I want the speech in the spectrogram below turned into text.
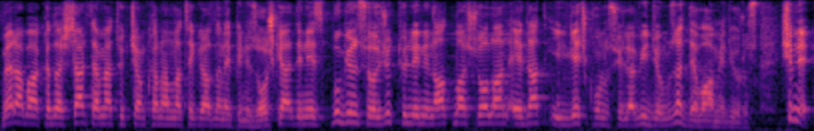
Merhaba arkadaşlar, Temel Türkçem kanalına tekrardan hepiniz hoş geldiniz. Bugün sözcük türlerinin alt başlığı olan edat ilgeç konusuyla videomuza devam ediyoruz. Şimdi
